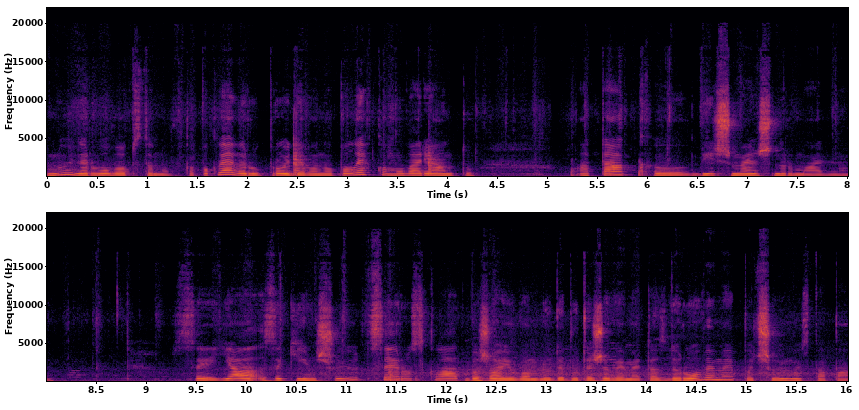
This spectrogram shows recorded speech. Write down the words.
ну і нервова обстановка. По клеверу пройде воно по легкому варіанту, а так е, більш-менш нормально. Все, я закінчую цей розклад. Бажаю вам, люди, бути живими та здоровими. Почуємось, па-па.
